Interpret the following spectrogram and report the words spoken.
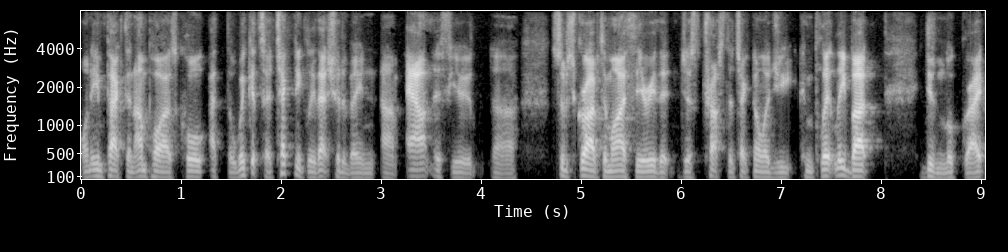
on impact and umpire's call at the wicket. So technically, that should have been um, out if you uh, subscribe to my theory that just trust the technology completely, but it didn't look great.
